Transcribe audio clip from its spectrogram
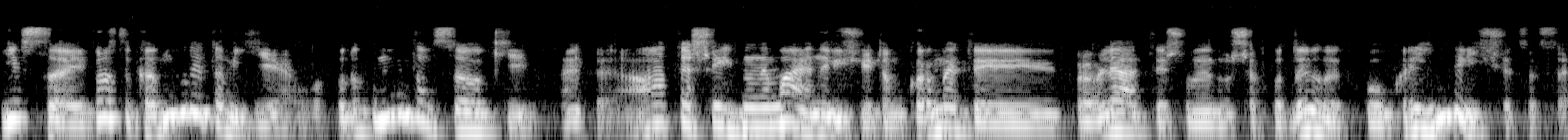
і все. І просто кажуть, ну вони там є. По документам все окей. Знаєте? А те, що їх немає, навіщо їх там кормити, відправляти, що вони ще ходили по Україні, навіщо це все?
